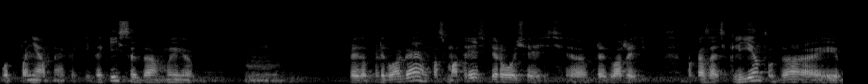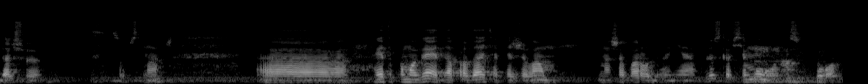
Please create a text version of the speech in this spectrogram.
под понятные какие-то кейсы, да, мы предлагаем посмотреть в первую очередь, э, предложить, показать клиенту, да, и дальше, собственно, это помогает, да, продать, опять же, вам наше оборудование. Плюс ко всему у нас по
